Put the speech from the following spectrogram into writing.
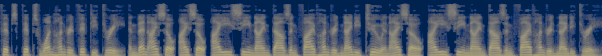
FIPS FIPS 153, and then ISO ISO IEC 9592 and ISO IEC 9593.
